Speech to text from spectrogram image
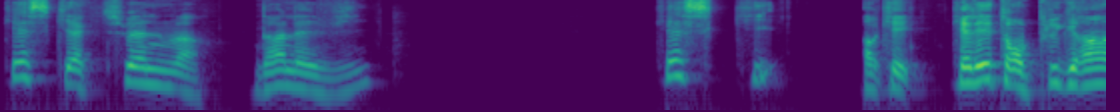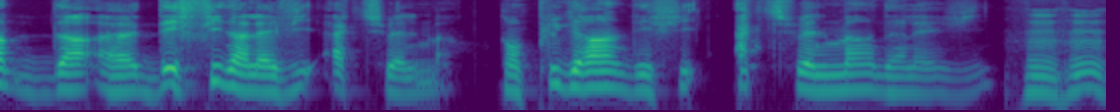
Qu'est-ce qui actuellement dans la vie, qu'est-ce qui... OK, quel est ton plus grand dans- euh, défi dans la vie actuellement? Ton plus grand défi actuellement dans la vie? Mhm.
